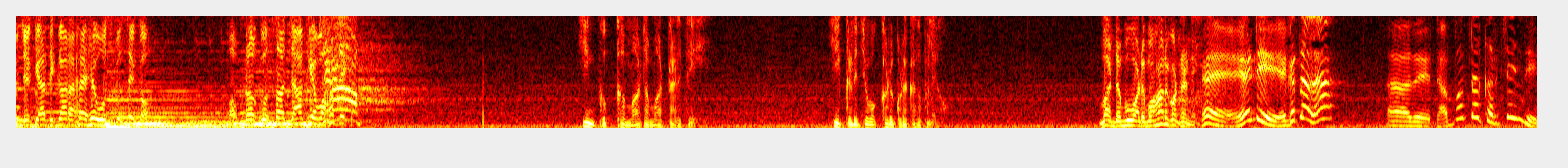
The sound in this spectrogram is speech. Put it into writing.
मुझे क्या दिखा रहा है उसको सेको अपना गुस्सा जाके वहां देखो ఇంకొక మాట మాట్లాడితే ఇక్కడి నుంచి ఒక్కడు కూడా కదపలేవు వాడి డబ్బు వాడి మొహాన్ని కొట్టండి ఏ, ఏంటి ఎగతాలా అది డబ్బంతా ఖర్చు అయింది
